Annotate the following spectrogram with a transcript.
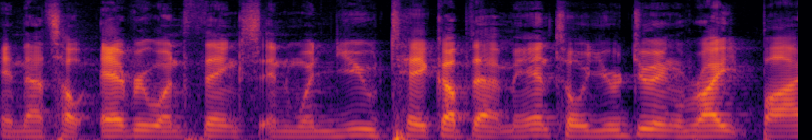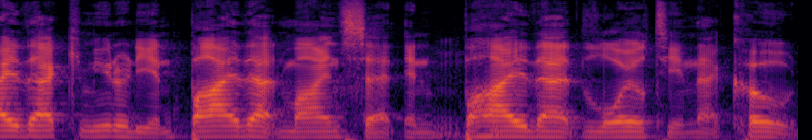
and that's how everyone thinks. And when you take up that mantle, you're doing right by that community and by that mindset and mm-hmm. by that loyalty and that code.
